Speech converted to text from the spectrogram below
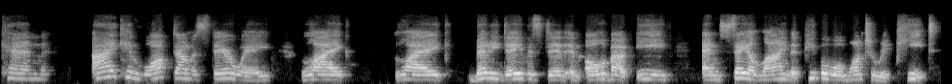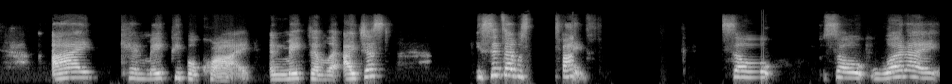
can i can walk down a stairway like like bette davis did in all about eve and say a line that people will want to repeat. I can make people cry and make them let i just since i was five. So so what i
